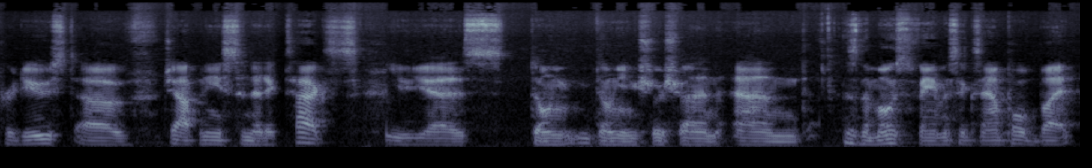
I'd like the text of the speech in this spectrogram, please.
produced of Japanese Sinitic texts, Yu Yue's Dong Dongying Shixuan, and is the most famous example. But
